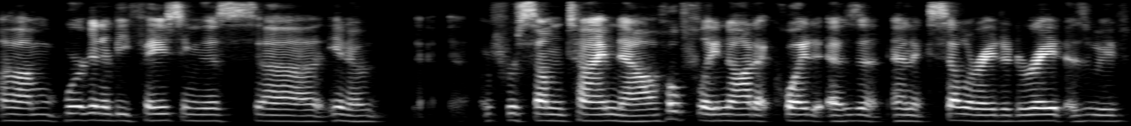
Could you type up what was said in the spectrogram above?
Um, we're going to be facing this, uh, you know, for some time now. Hopefully, not at quite as a, an accelerated rate as we've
